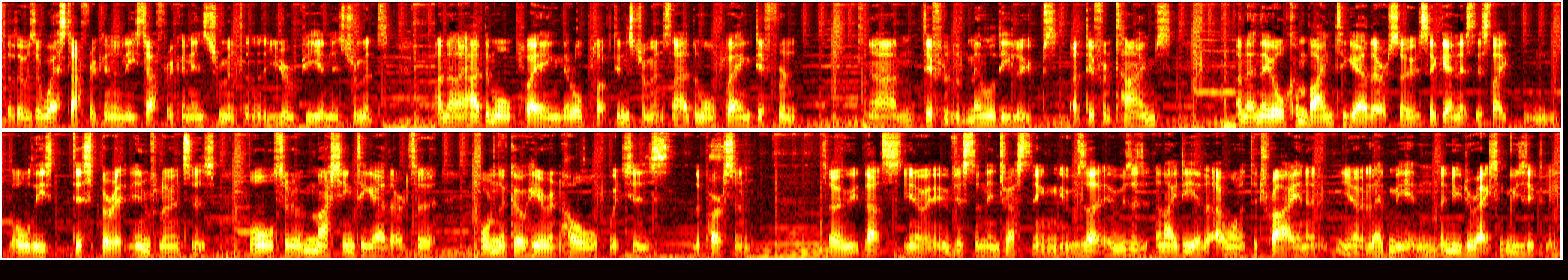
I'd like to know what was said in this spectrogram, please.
So there was a West African and East African instrument and a European instrument and I had them all playing they're all plucked instruments I had them all playing different um, different melody loops at different times and then they all combine together. So it's again it's this like all these disparate influences all sort of mashing together to form the coherent whole which is the person. So that's you know it was just an interesting it was a, it was an idea that I wanted to try and it you know it led me in a new direction musically.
